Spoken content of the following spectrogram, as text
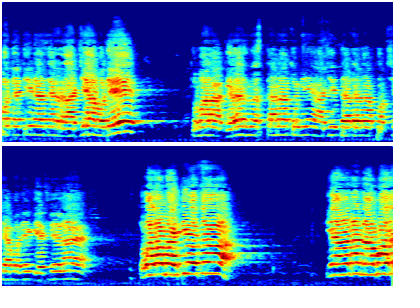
पद्धतीनं जर राज्यामध्ये तुम्हाला गरज नसताना तुम्ही अजितदादांना पक्षामध्ये घेतलेला आहे. तुम्हाला माहिती होत की आम्हाला नामार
